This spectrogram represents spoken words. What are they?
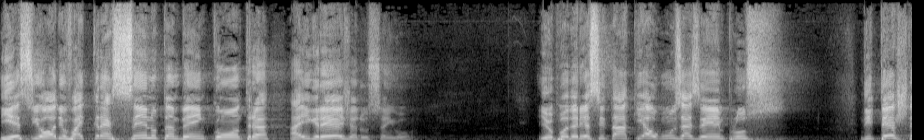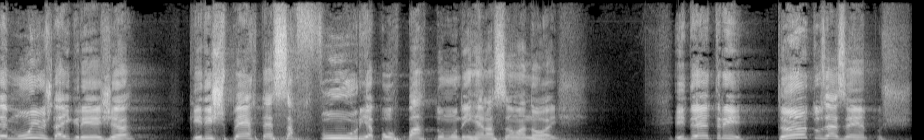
e esse ódio vai crescendo também contra a igreja do Senhor. E eu poderia citar aqui alguns exemplos de testemunhos da igreja que desperta essa fúria por parte do mundo em relação a nós. E dentre tantos exemplos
